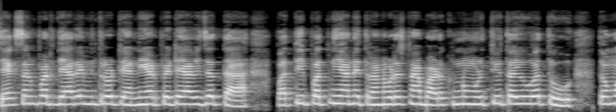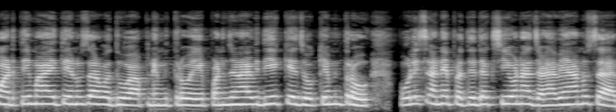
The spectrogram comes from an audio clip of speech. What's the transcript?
સેક્શન પર ત્યારે મિત્રો ટ્રેનની અડફેટે આવી જતા પતિ, પત્ની અને ત્રણ વર્ષના બાળકનું મૃત્યુ થયું હતું. તો મળતી માહિતી અનુસાર વધુ આપને મિત્રો એ પણ જણાવી દઈએ કે જો કે મિત્રો પોલીસ અને પ્રતિદક્ષીઓના જણાવ્યા અનુસાર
